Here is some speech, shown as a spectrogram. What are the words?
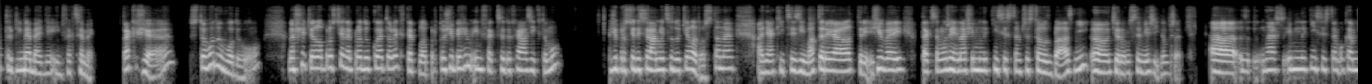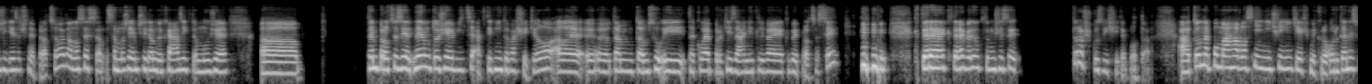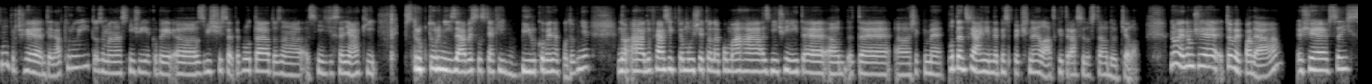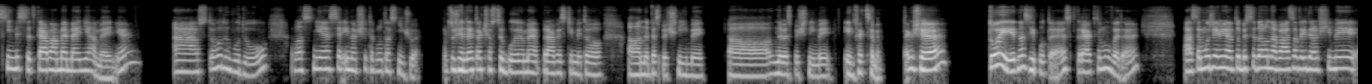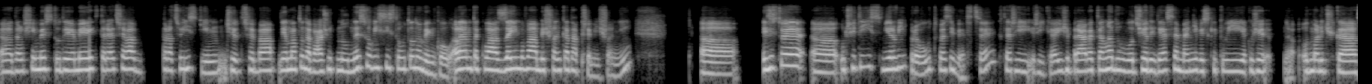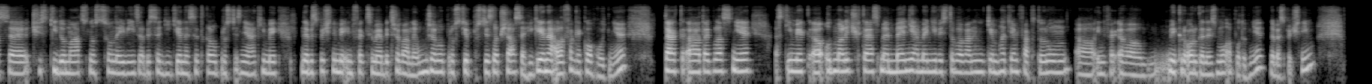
trpíme méně infekcemi. Takže z toho důvodu naše tělo prostě neprodukuje tolik tepla, protože během infekce dochází k tomu, že prostě když se vám něco do těla dostane a nějaký cizí materiál, který je živej, tak samozřejmě náš imunitní systém se z toho zblázní, uh, čerou se měří dobře. uh, náš imunitní systém okamžitě začne pracovat. Ono se samozřejmě přitom dochází k tomu, že uh, ten proces je nejenom to, že je více aktivní to vaše tělo, ale uh, tam, tam jsou i takové protizánětlivé jakoby procesy, které, které vedou k tomu, že se trošku zvýší teplota. A to napomáhá vlastně ničení těch mikroorganismů, protože je denaturují, to znamená sníží, jakoby, uh, zvýší se teplota, to znamená sníží se nějaký strukturní závislost nějakých bílkovin a podobně. No a dochází k tomu, že to napomáhá zničení té, uh, té uh, řekněme, potenciálně nebezpečné látky, která se dostala do těla. No jenomže to vypadá, že se s nimi setkáváme méně a méně, a z toho důvodu vlastně se i naše teplota snižuje. Protože ne tak často bojujeme právě s těmito uh, nebezpečnými, uh, nebezpečnými infekcemi. Takže to je jedna z hypotéz, která k tomu vede. A samozřejmě na to by se dalo navázat i dalšími, uh, dalšími studiemi, které třeba pracují s tím, že třeba, jen na to navážu, no nesouvisí s touto novinkou, ale jen taková zajímavá myšlenka na přemýšlení. Uh, Existuje uh, určitý směrový proud mezi vědci, kteří říkají, že právě tenhle důvod, že lidé se méně vyskytují, jakože no, od malička se čistí domácnost co nejvíc, aby se dítě nesetkalo prostě s nějakými nebezpečnými infekcemi, aby třeba neumřelo, prostě, prostě zlepšila se hygiena, ale fakt jako hodně, tak, uh, tak vlastně s tím, jak uh, od malička jsme méně a méně vystavovaní těmhle těm faktorům uh, uh, mikroorganismů a podobně nebezpečným,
